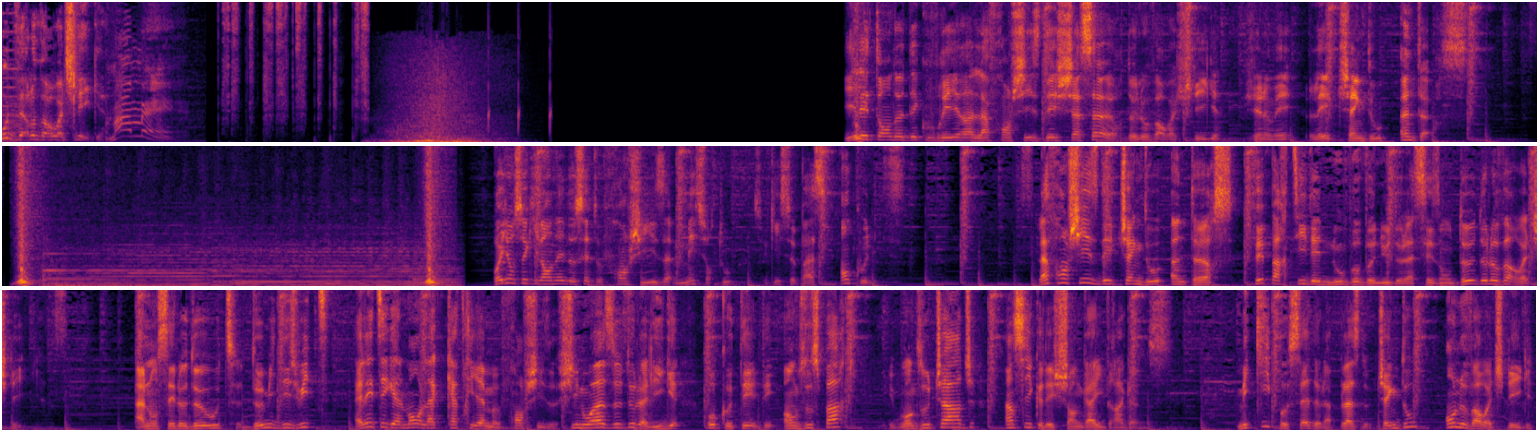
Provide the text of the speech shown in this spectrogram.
route vers l'Overwatch League Il est temps de découvrir la franchise des chasseurs de l'Overwatch League, j'ai nommé les Chengdu Hunters. Voyons ce qu'il en est de cette franchise, mais surtout ce qui se passe en coulisses. La franchise des Chengdu Hunters fait partie des nouveaux venus de la saison 2 de l'Overwatch League. Annoncée le 2 août 2018, elle est également la quatrième franchise chinoise de la ligue aux côtés des Hangzhou Spark, des Guangzhou Charge ainsi que des Shanghai Dragons. Mais qui possède la place de Chengdu en Overwatch League?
